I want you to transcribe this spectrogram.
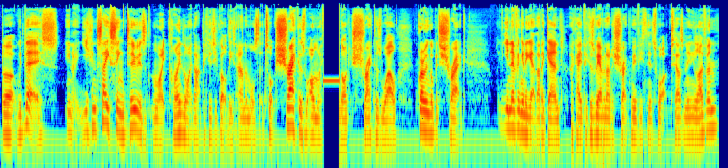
But with this, you know, you can say Sing 2 is like kind of like that because you've got all these animals that talk. Shrek as well. Oh my god, Shrek as well growing up with Shrek, you're never going to get that again, okay? Because we haven't had a Shrek movie since what, 2011?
